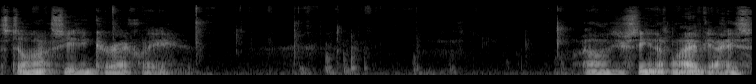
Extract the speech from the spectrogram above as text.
Still not seating correctly. Well, you're seeing it live, guys.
